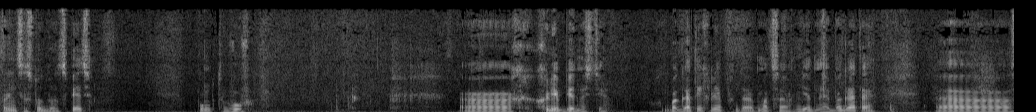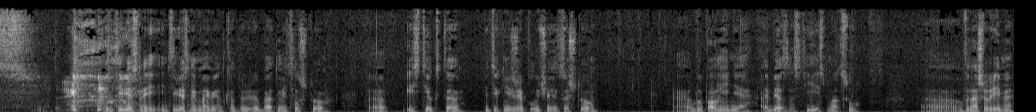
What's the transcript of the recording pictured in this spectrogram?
страница 125, пункт ВОВ. А, хлеб бедности. Богатый хлеб, да, маца бедная, богатая. А, интересный, интересный момент, который я бы отметил, что а, из текста Пятикнижия получается, что выполнение обязанностей есть мацу в наше время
